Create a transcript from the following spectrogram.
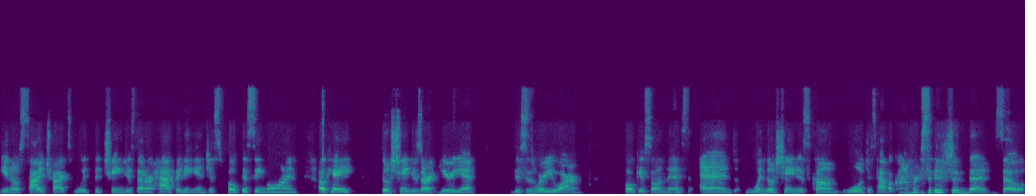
you know, sidetracked with the changes that are happening and just focusing on, okay, those changes aren't here yet. This is where you are. Focus on this. And when those changes come, we'll just have a conversation then. So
